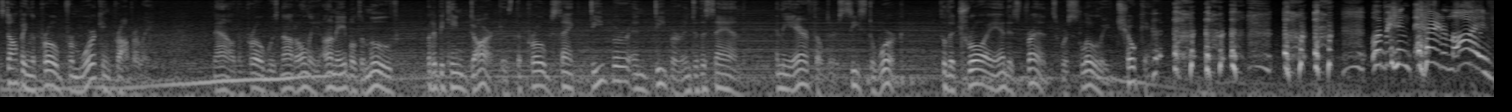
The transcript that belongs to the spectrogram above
stopping the probe from working properly. Now the probe was not only unable to move, but it became dark as the probe sank deeper and deeper into the sand, and the air filters ceased to work, so that Troy and his friends were slowly choking. Being buried alive!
